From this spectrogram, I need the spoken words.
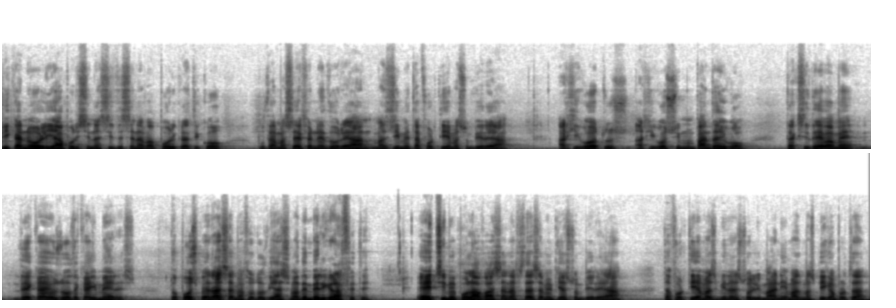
μπήκαν όλοι οι άποροι συνασίτες σε ένα βαπόρι κρατικό που θα μας έφερνε δωρεάν μαζί με τα φορτία μας στον Πειραιά. Αρχηγό τους, αρχηγός ήμουν πάντα εγώ ταξιδεύαμε 10 έως 12 ημέρες. Το πώς περάσαμε αυτό το διάστημα δεν περιγράφεται. Έτσι με πολλά βάσανα φτάσαμε πια στον Πειραιά. Τα φορτία μας μείνανε στο λιμάνι, εμάς μας πήγαν πρώτα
